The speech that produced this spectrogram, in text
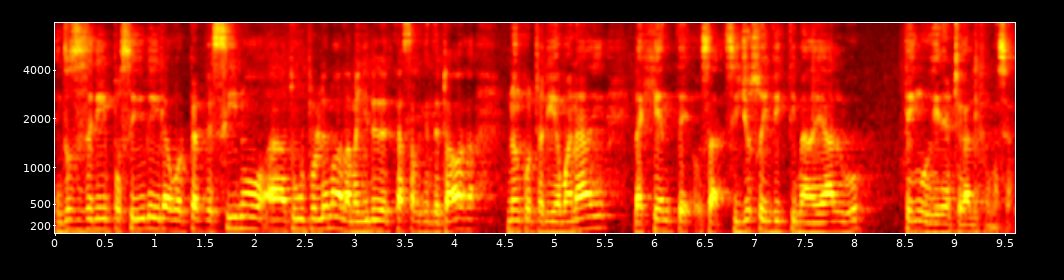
Entonces sería imposible ir a golpear vecino, a un problema, la mayoría de casas la gente trabaja, no encontraríamos a nadie, la gente, o sea, si yo soy víctima de algo, tengo que ir a entregar la información.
